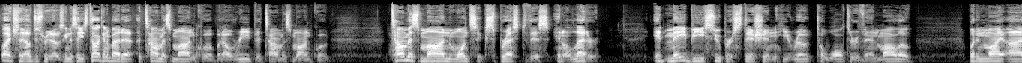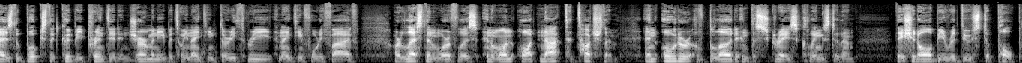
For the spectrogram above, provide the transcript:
well, actually, I'll just read it. I was going to say he's talking about a, a Thomas Mann quote, but I'll read the Thomas Mann quote. Thomas Mann once expressed this in a letter. It may be superstition, he wrote to Walter von Molo, but in my eyes, the books that could be printed in Germany between 1933 and 1945 are less than worthless, and one ought not to touch them. An odor of blood and disgrace clings to them they should all be reduced to pulp.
